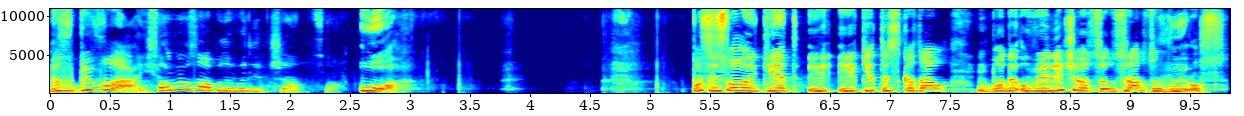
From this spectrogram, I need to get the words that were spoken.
Не вбивай. Що назад буде вилічатися? О! Після слова, яке, яке ти сказав, буде увеличуватися, зразу вирос.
